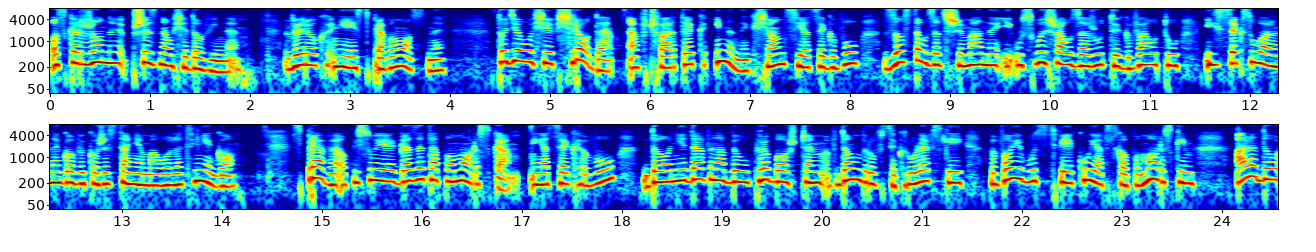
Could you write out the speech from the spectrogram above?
Oskarżony przyznał się do winy. Wyrok nie jest prawomocny. To działo się w środę, a w czwartek inny ksiądz Jacek W. został zatrzymany i usłyszał zarzuty gwałtu i seksualnego wykorzystania małoletniego. Sprawę opisuje Gazeta Pomorska. Jacek W. do niedawna był proboszczem w Dąbrówce Królewskiej w województwie kujawsko-pomorskim, ale do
